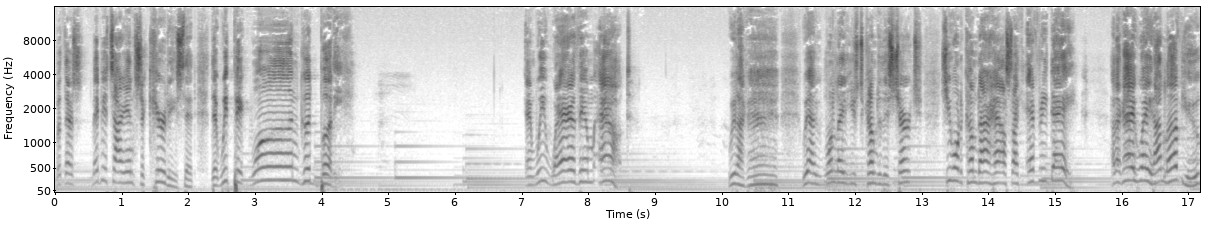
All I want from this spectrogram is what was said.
But there's maybe it's our insecurities that that we pick one good buddy and we wear them out. We like, eh. we had one lady used to come to this church. She wanted to come to our house like every day. I like, hey, wait, I love you.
